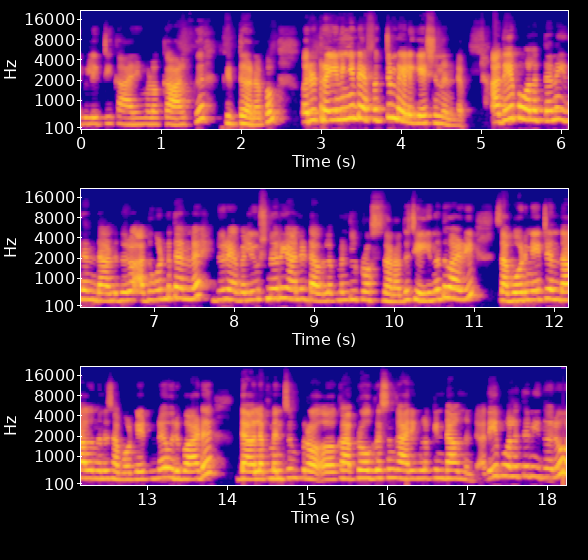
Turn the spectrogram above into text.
എബിലിറ്റി കാര്യങ്ങളൊക്കെ ആൾക്ക് കിട്ടുകയാണ്. അപ്പം ഒരു ട്രെയിനിങ്ങിന്റെ എഫക്റ്റും ഡെലിഗേഷൻ ഉണ്ട്. അതേപോലെ തന്നെ ഇതെന്താണ്? ഇതൊരു അതുകൊണ്ട് തന്നെ ഇതൊരു എവല്യൂഷണറി ആൻഡ് ഡെവലപ്മെന്റൽ പ്രോസസ് ആണ്. അത് ചെയ്യുന്നത് വഴി സബോർഡിനേറ്റ് എന്താകുന്നുണ്ട്? സബോർഡിനേറ്റിന്റെ ഒരുപാട് ഡെവലപ്മെന്റ്സും പ്രോഗ്രസും കാര്യങ്ങളൊക്കെ ഉണ്ടാവുന്നുണ്ട്. അതേപോലെ തന്നെ ഇതൊരു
